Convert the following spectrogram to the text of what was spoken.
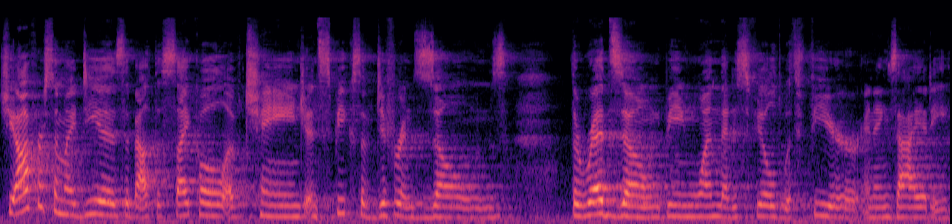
She offers some ideas about the cycle of change and speaks of different zones, the red zone being one that is filled with fear and anxiety.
